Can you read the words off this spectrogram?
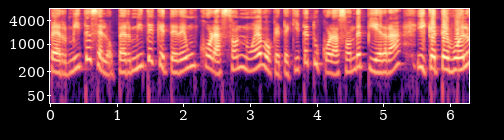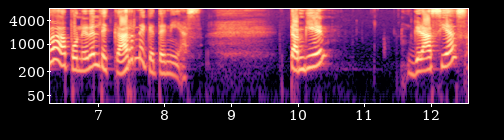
Permíteselo, permite que te dé un corazón nuevo, que te quite tu corazón de piedra y que te vuelva a poner el de carne que tenías. También, gracias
